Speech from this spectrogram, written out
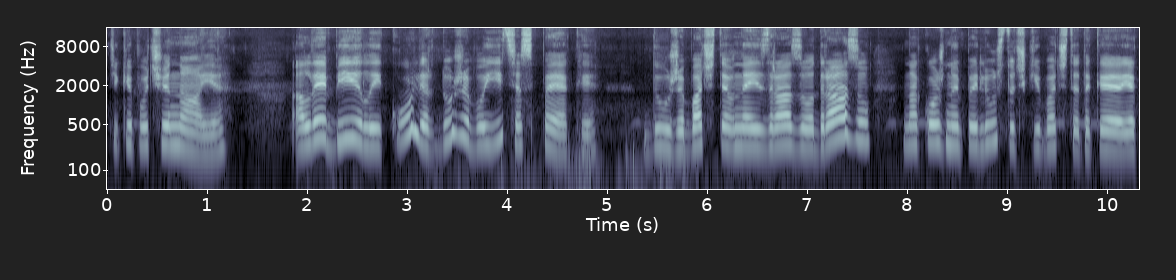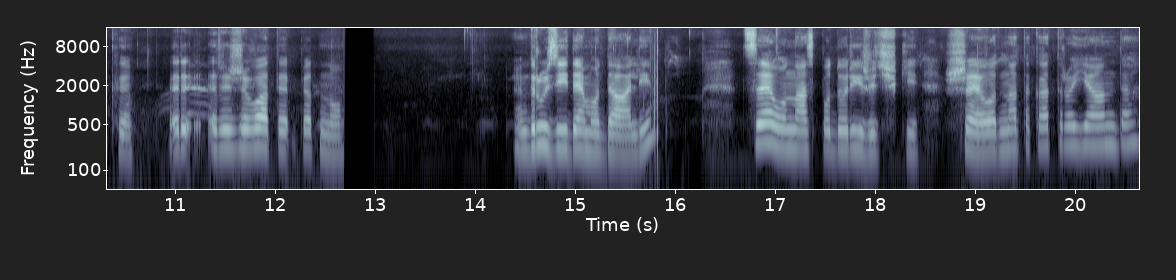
тільки починає. Але білий колір дуже боїться спеки. Дуже. Бачите, в неї зразу одразу на кожної пелюсточці, бачите, таке як ри- рижевате пятно. Друзі, йдемо далі. Це у нас по доріжечці ще одна така троянда.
